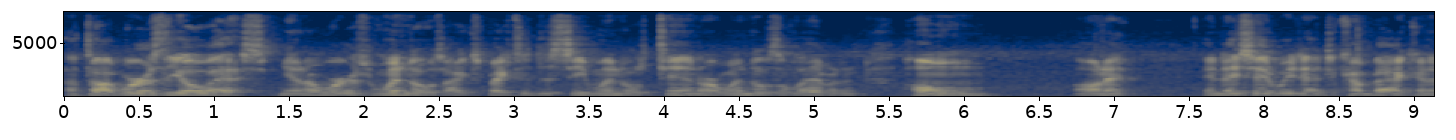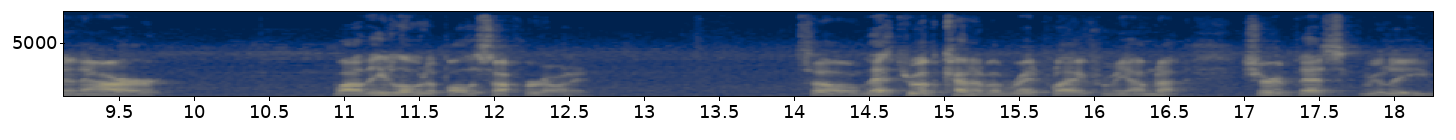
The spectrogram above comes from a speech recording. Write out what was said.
I thought, where's the OS? You know, where's Windows? I expected to see Windows 10 or Windows 11 Home on it. And they said we'd have to come back in an hour while they load up all the software on it. So that threw up kind of a red flag for me. I'm not sure if that's really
